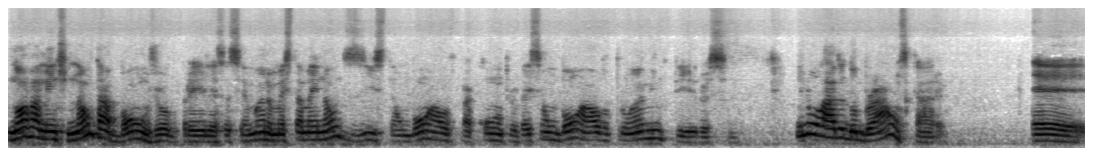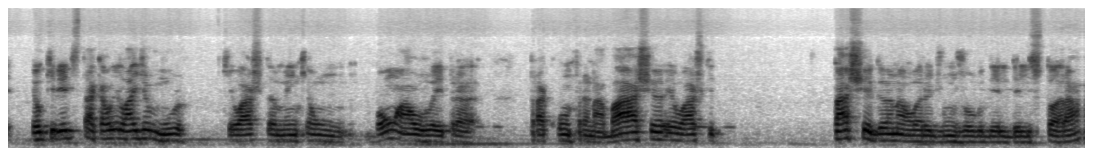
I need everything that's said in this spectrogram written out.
novamente não tá bom o jogo para ele essa semana, mas também não desista, é um bom alvo para contra, vai ser um bom alvo para o ano inteiro assim. E no lado do Browns, cara, é, eu queria destacar o Elijah Moore, que eu acho também que é um bom alvo aí para compra na baixa. Eu acho que tá chegando a hora de um jogo dele dele estourar.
